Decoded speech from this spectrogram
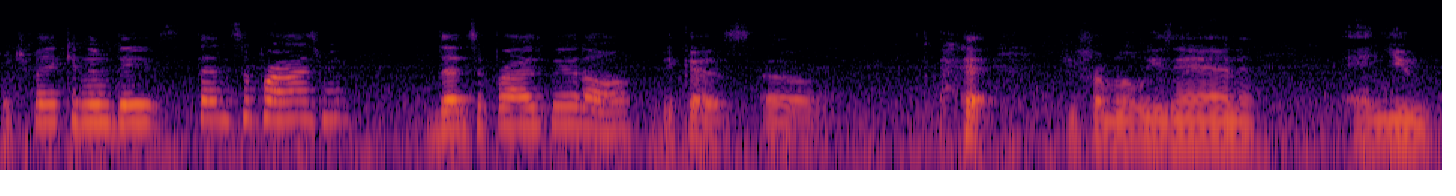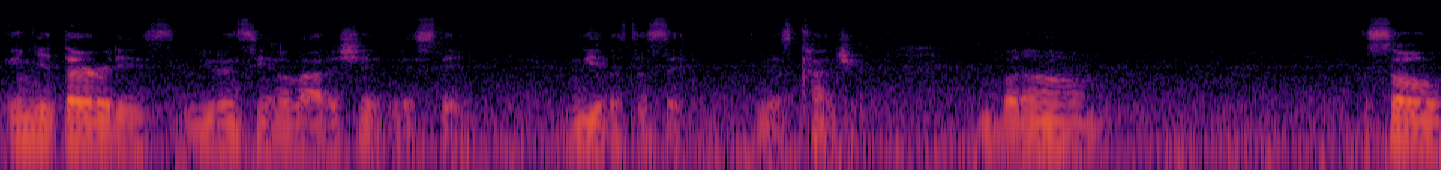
which back in them days doesn't surprise me. Doesn't surprise me at all because uh, if you're from Louisiana and you in your thirties, you done seen a lot of shit in this state. Needless to say, in this country. But um, so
